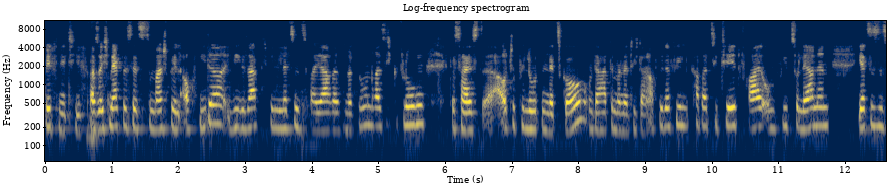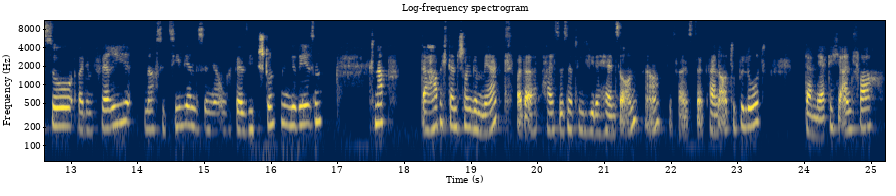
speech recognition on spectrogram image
Definitiv. Also ich merke das jetzt zum Beispiel auch wieder. Wie gesagt, ich bin die letzten zwei Jahre 135 geflogen. Das heißt, äh, Autopiloten, let's go. Und da hatte man natürlich dann auch wieder viel Kapazität frei, um viel zu lernen. Jetzt ist es so, bei dem Ferry nach Sizilien, das sind ja ungefähr sieben Stunden gewesen, knapp. Da habe ich dann schon gemerkt, weil da heißt es natürlich wieder hands-on, ja, das heißt äh, kein Autopilot. Da merke ich einfach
